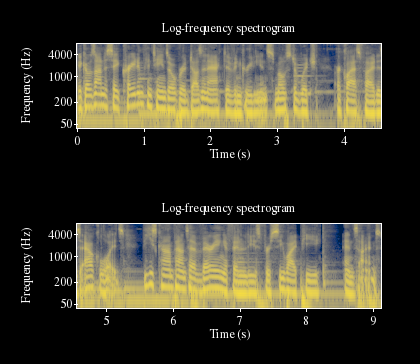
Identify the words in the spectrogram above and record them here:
It goes on to say kratom contains over a dozen active ingredients, most of which are classified as alkaloids. These compounds have varying affinities for CYP enzymes,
